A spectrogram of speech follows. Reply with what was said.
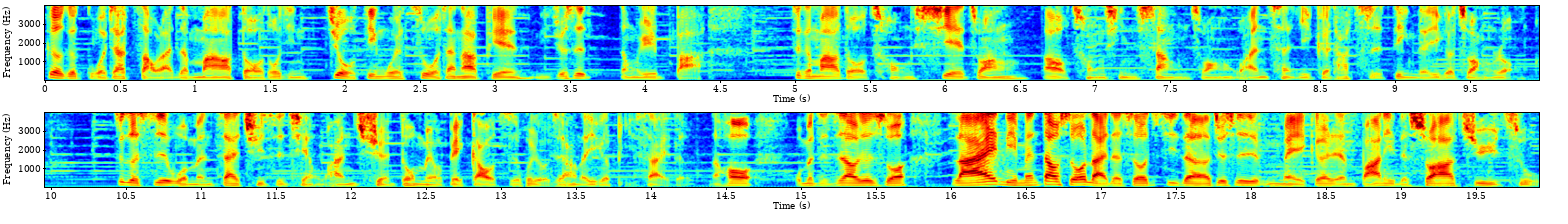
各个国家找来的 model 都已经就定位坐在那边，你就是等于把这个 model 从卸妆到重新上妆，完成一个他指定的一个妆容。这个是我们在去之前完全都没有被告知会有这样的一个比赛的。然后我们只知道就是说，来，你们到时候来的时候，记得就是每个人把你的刷具组。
